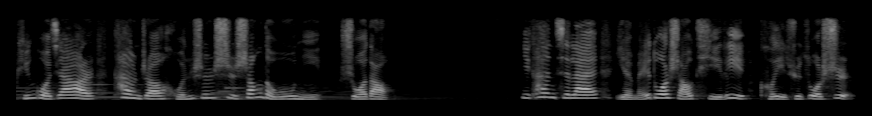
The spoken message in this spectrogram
苹果嘉儿看着浑身是伤的乌尼，说道：“你看起来也没多少体力可以去做事。”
